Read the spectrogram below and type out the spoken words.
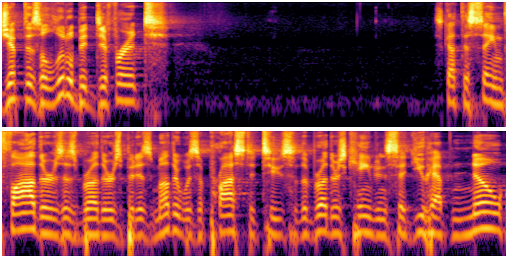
Jephthah's a little bit different. Got the same fathers as brothers, but his mother was a prostitute. So the brothers came to him and said, You have no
